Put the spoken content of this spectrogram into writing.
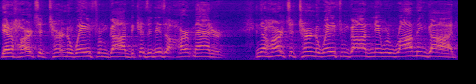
their hearts had turned away from God because it is a heart matter. And their hearts had turned away from God and they were robbing God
